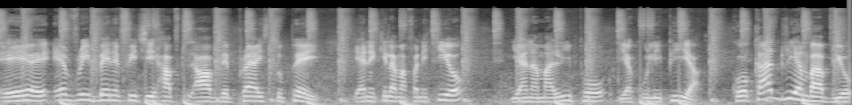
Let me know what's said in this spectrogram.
e, every benefit have, have the price to pay, yani kila mafanikio yana malipo ya kulipia. Kwa kadri ambavyo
